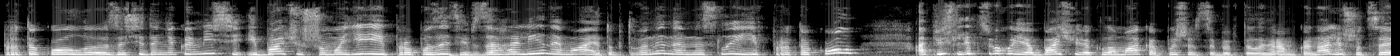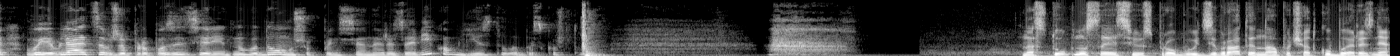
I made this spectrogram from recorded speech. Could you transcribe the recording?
протокол засідання комісії і бачу, що моєї пропозиції взагалі немає. Тобто вони не внесли її в протокол. А після цього я бачу, як Ламака пише в себе в телеграм-каналі, що це виявляється вже пропозиція рідного дому, щоб пенсіонери за віком їздили безкоштовно. Наступну сесію спробують зібрати на початку березня,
